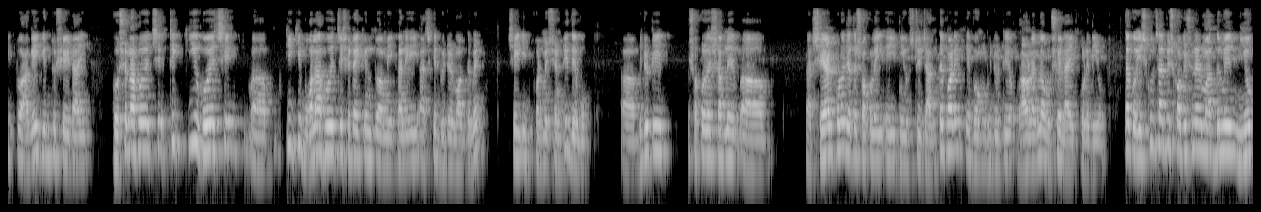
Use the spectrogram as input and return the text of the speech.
একটু আগেই কিন্তু সেই রায় ঘোষণা হয়েছে। ঠিক কি হয়েছে কি কি বলা হয়েছে সেটাই কিন্তু আমি এখানে এই আজকের ভিডিওর মাধ্যমে সেই ইনফরমেশনটি দেব। ভিডিওটি সকলের সামনে শেয়ার করো যাতে সকলেই এই নিউজটি জানতে পারে এবং ভিডিওটি ভালো লাগলে অবশ্যই লাইক করে দিও। দেখো, স্কুল সার্ভিস কমিশনের মাধ্যমে নিয়োগ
